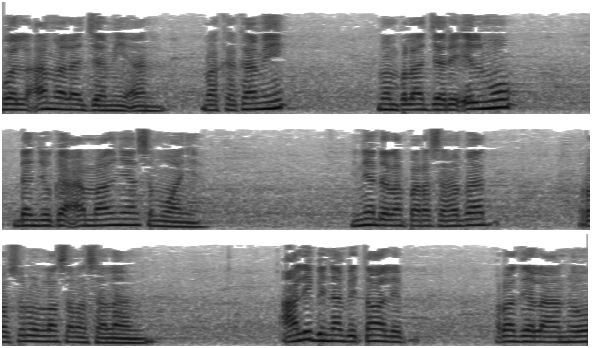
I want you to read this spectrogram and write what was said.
wal amala jami'an. Maka kami mempelajari ilmu dan juga amalnya semuanya. Ini adalah para sahabat Rasulullah SAW. Ali bin Abi Thalib radhiyallahu anhu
